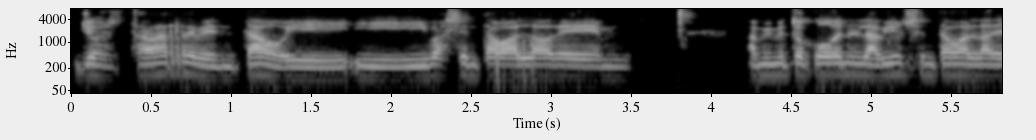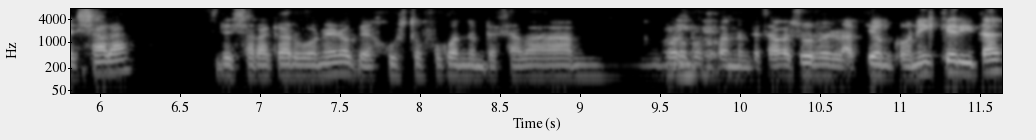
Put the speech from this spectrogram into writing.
yo estaba reventado y, iba sentado al lado de... A mí me tocó en el avión sentado al lado de Sara, de Sara Carbonero, que justo fue cuando empezaba, bueno, pues cuando empezaba su relación con Iker y tal,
